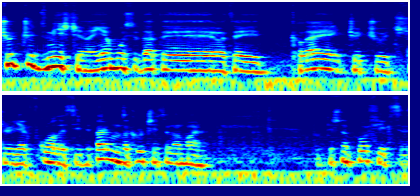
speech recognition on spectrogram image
чуть-чуть зміщена, я мусив дати оцей клей чуть-чуть, як в колесі, і тепер він закручується нормально. Фактично по фіксі.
